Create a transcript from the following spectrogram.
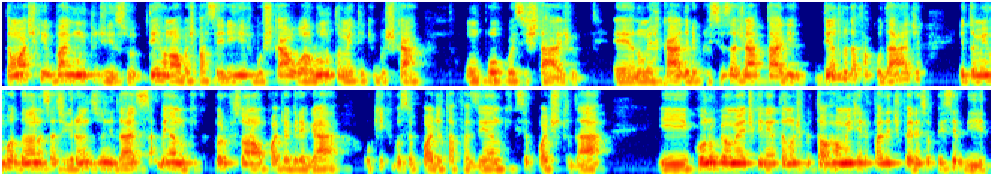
Então, acho que vai muito disso, ter novas parcerias, buscar, o aluno também tem que buscar um pouco esse estágio é, no mercado, ele precisa já estar ali dentro da faculdade e também rodando essas grandes unidades, sabendo o que, que o profissional pode agregar, o que, que você pode estar fazendo, o que, que você pode estudar. E quando o biomédico ele entra no hospital, realmente ele faz a diferença, eu percebi.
